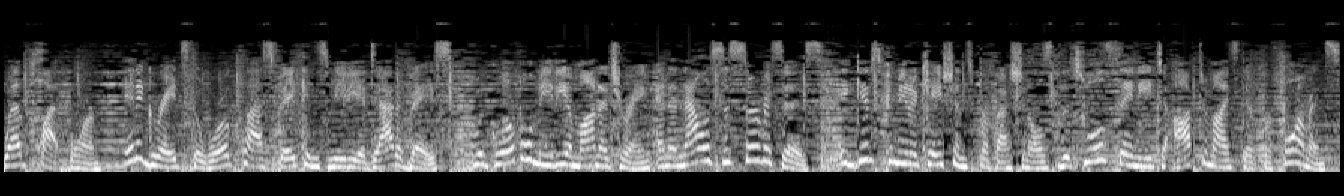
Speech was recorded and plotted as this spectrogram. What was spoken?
web platform integrates the world-class Bacon's media database with global media monitoring and analysis services. It gives communications professionals the tools they need to optimize their performance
